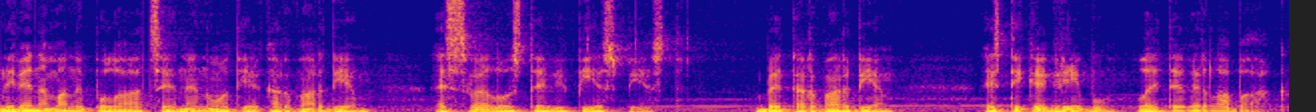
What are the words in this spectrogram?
Neviena manipulācija nenotiek ar vārdiem, es vēlos tevi piespiest, bet ar vārdiem es tikai gribu, lai tev ir labāk.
